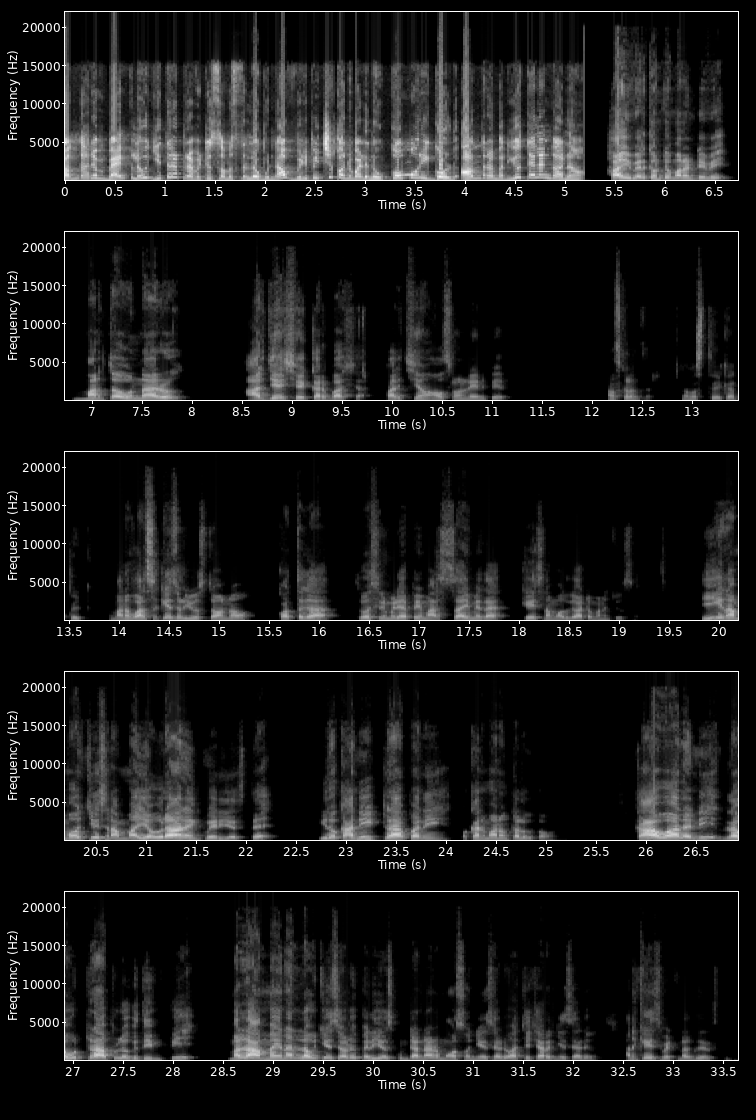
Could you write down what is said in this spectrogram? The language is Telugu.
బంగారం బ్యాంకులు ఇతర ప్రైవేటు సంస్థల్లో ఉన్న విడిపించి కొనబడను. కొమ్మూరి గోల్డ్ ఆంధ్ర మరియు Telangana. Hi welcome to Manam TV. మనతో ఉన్నారు ఆర్జే శేఖర్ భాష. పరిచయం అవసరం లేని పేరు. నమస్కారం సార్. నమస్తే కార్తీక్. మనం వరుస కేసులు చూస్తూ ఉన్నాం. కొత్తగా సోషల్ మీడియాపై మరసాయి మీద కేసు నమోదు కావటం మనం చూసాం. ఈ నమోదు చేసిన అమ్మాయి ఎవరా అని ఎంక్వైరీ చేస్తే ఇది ఒక హనీ ట్రాప్ అని ఒక అనుమానం కలుగుతూ ఉంది. కావాలని లవ్ ట్రాప్లోకి దింపి మళ్ళీ ఆ అమ్మాయి నన్ను లవ్ చేశాడు పెళ్ళి చేసుకుంటాన్నాడు మోసం చేశాడు అత్యాచారం చేశాడు అని కేసు పెట్టినట్టు తెలుస్తుంది.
